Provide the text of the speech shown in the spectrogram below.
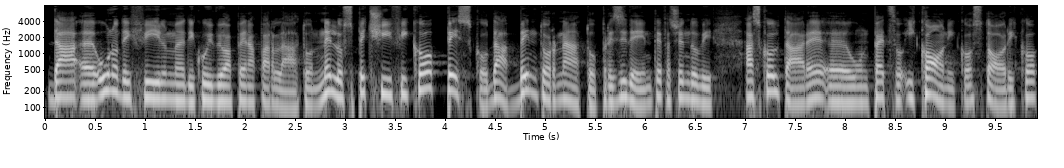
da eh, uno dei film di cui vi ho appena parlato. Nello specifico pesco da Bentornato Presidente facendovi ascoltare eh, un pezzo iconico, storico,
